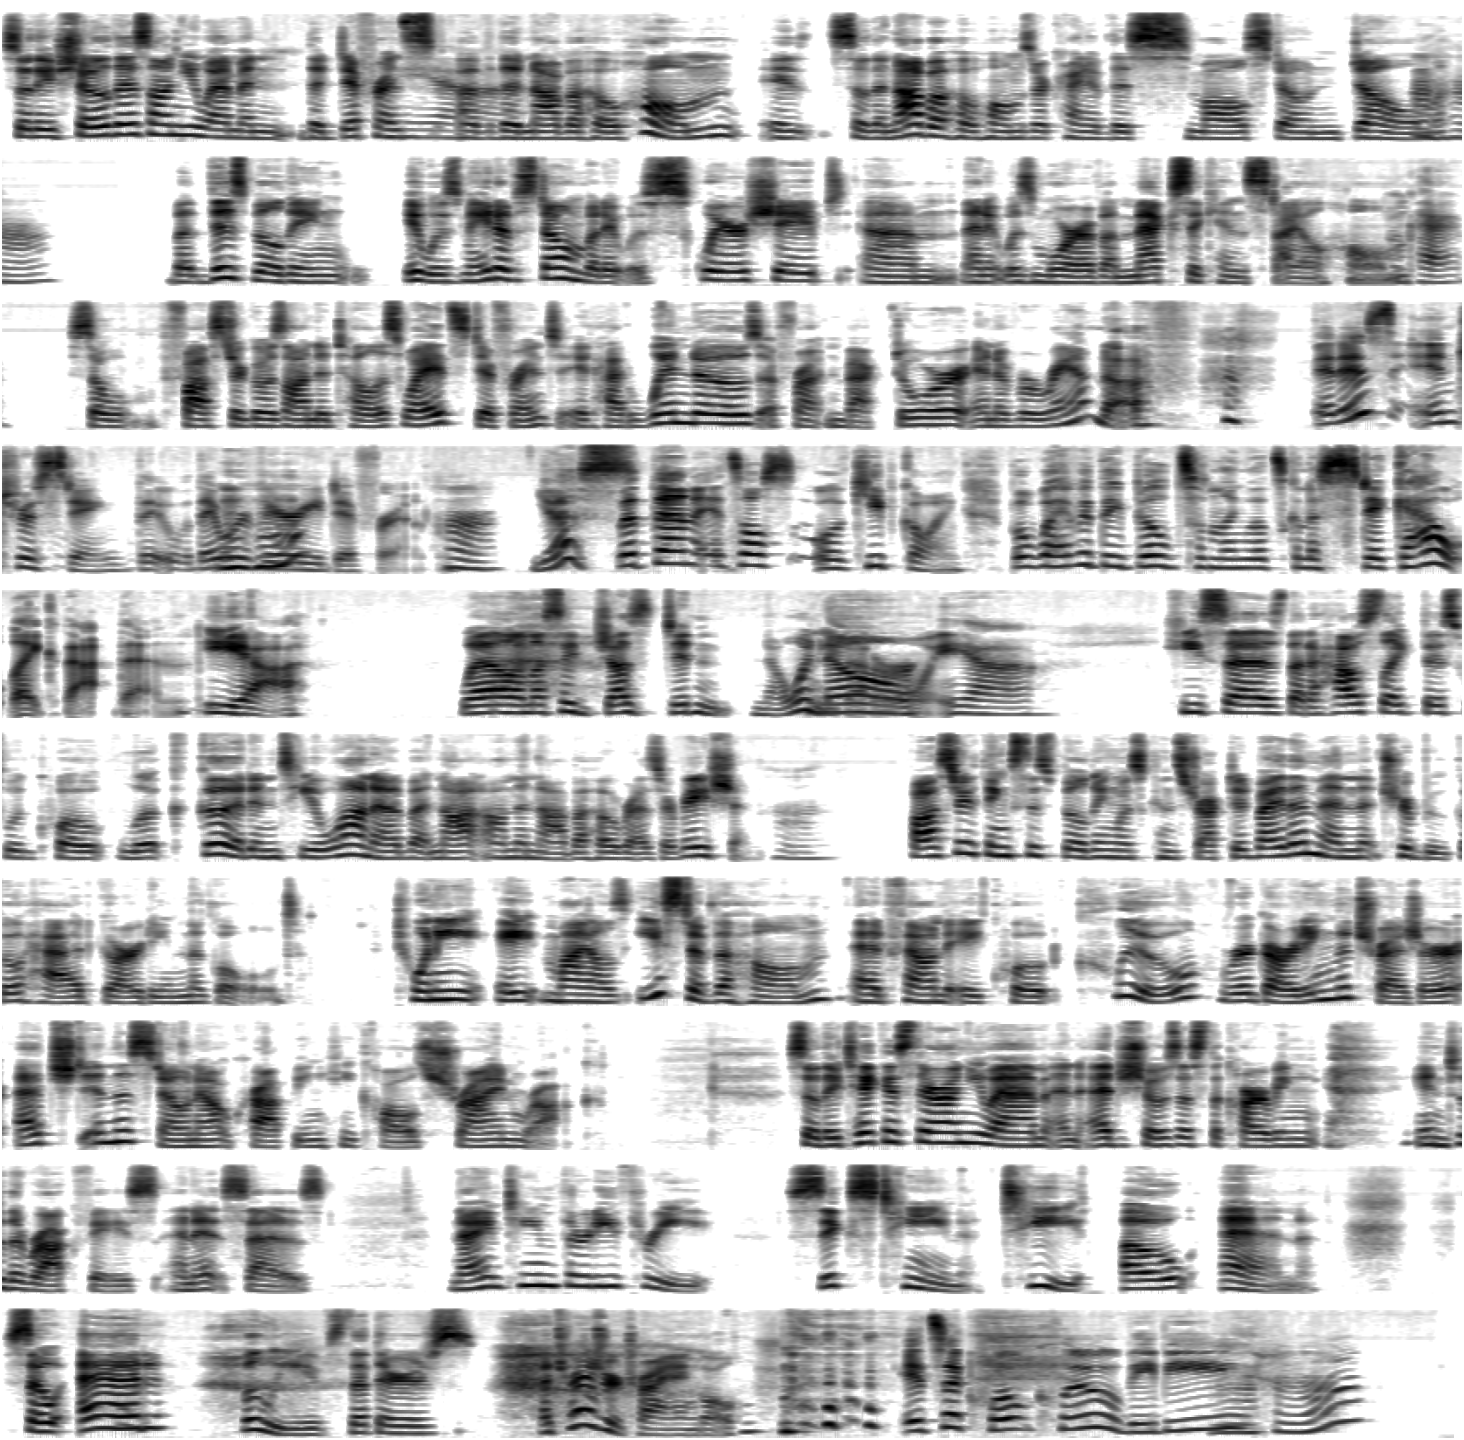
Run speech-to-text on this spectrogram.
So they show this on UM, and the difference Yeah. of the Navajo home is so the Navajo homes are kind of this small stone dome. But this building, it was made of stone, but it was square shaped, um, and it was more of a Mexican style home. Okay. So Foster goes on to tell us why it's different. It had windows, a front and back door, and a veranda. It is interesting. They, they were Mhm. very different. Yes. But then it's also, well, keep going. But why would they build something that's going to stick out like that then? Yeah. Well, unless they just didn't know any No, better. yeah. He says that a house like this would, quote, look good in Tijuana, but not on the Navajo reservation. Foster thinks this building was constructed by the men that Trabuco had guarding the gold. 28 miles east of the home, Ed found a, quote, clue regarding the treasure etched in the stone outcropping he calls Shrine Rock. So they take us there on UM, and Ed shows us the carving into the rock face, and it says 1933 16 T O N. So Ed believes that there's a treasure triangle. It's a quote clue, baby.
